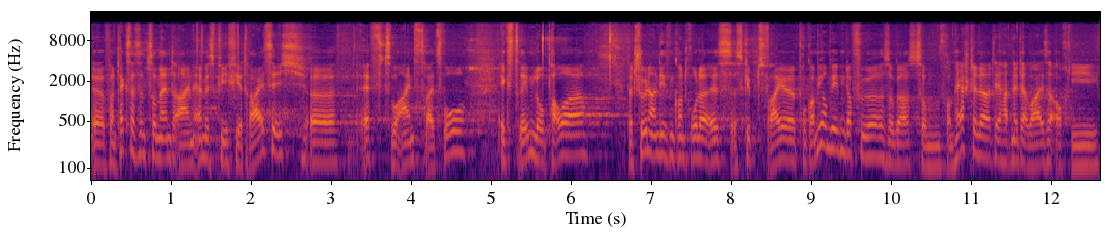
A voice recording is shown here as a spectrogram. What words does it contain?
äh, von Texas Instrument, ein MSP 430 äh, F2132, extrem low power. Das Schöne an diesem Controller ist, es gibt freie Programmierumgebung dafür, sogar zum, vom Hersteller. Der hat netterweise auch die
